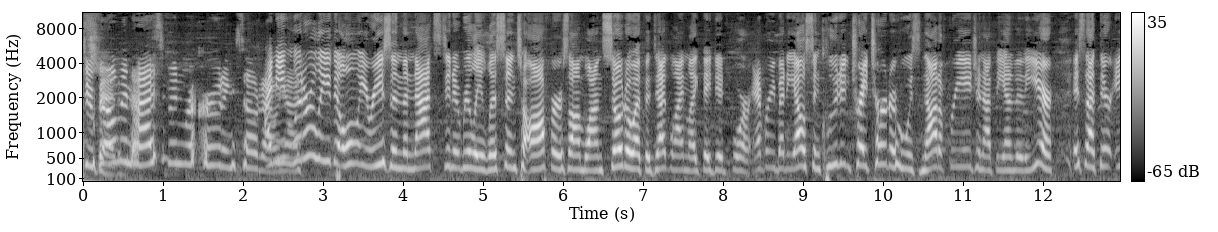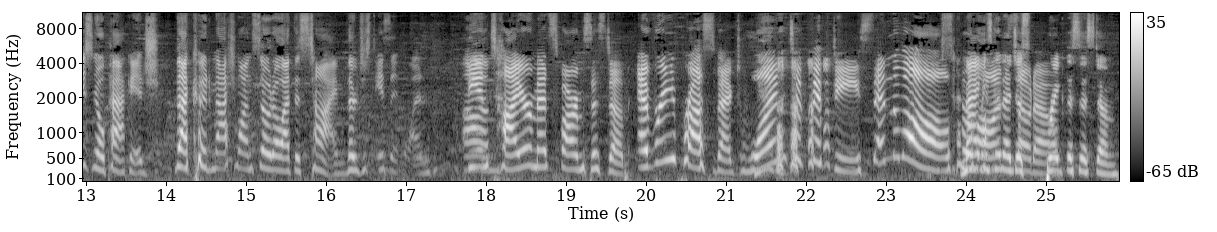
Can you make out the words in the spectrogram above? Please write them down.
be stupid. Stroman has been recruiting Soto. I mean, yeah. literally, the only reason the Nats didn't really listen to offers on Juan Soto at the deadline like they did for everybody else, including Trea Turner, who is not a free agent at the end of the year, is that there is no package that could match Juan Soto at this time. There just isn't one. The Um, entire Mets farm system, every prospect, one to fifty, send them all. For Maggie's Juan going to just break the system.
